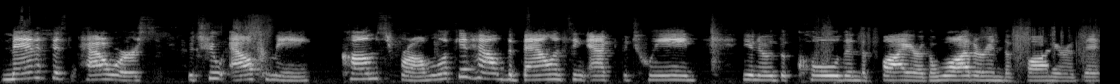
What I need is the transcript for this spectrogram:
manifest powers, the true alchemy comes from look at how the balancing act between you know the cold and the fire the water and the fire the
